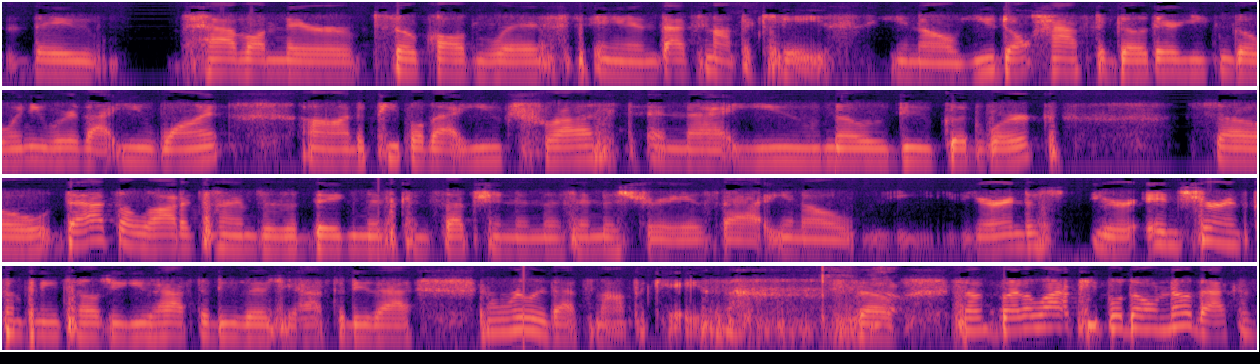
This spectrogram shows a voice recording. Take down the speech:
they have on their so-called list and that's not the case. You know, you don't have to go there. You can go anywhere that you want, uh, to people that you trust and that you know do good work. So that's a lot of times is a big misconception in this industry is that, you know, your indus- your insurance company tells you you have to do this, you have to do that, and really that's not the case. so, so but a lot of people don't know that cuz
